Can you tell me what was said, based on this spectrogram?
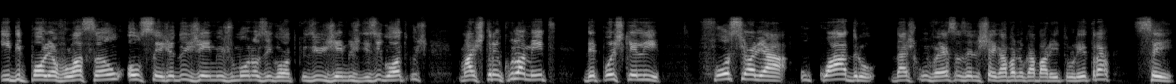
e de poliovulação, ou seja, dos gêmeos monozigóticos e os gêmeos dizigóticos, mas tranquilamente, depois que ele fosse olhar o quadro das conversas, ele chegava no gabarito letra C.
